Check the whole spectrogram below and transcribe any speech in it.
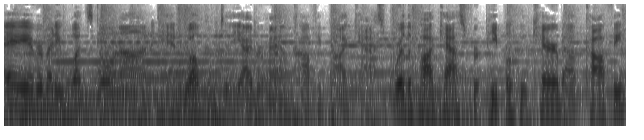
Hey, everybody, what's going on? And welcome to the I Brew My Own Coffee Podcast. We're the podcast for people who care about coffee.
